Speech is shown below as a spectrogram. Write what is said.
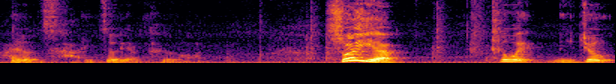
还有财这两颗哦。所以啊，各位你就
